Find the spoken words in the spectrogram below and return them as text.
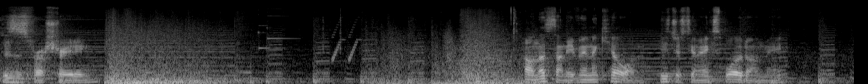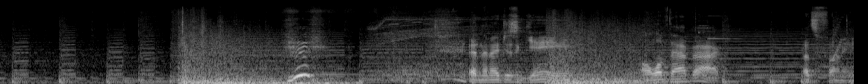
This is frustrating. Oh, and that's not even gonna kill him. He's just gonna explode on me. and then I just gain all of that back. That's funny.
